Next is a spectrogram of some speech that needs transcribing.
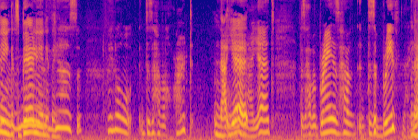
thing. It's barely anything. Yes, I know. Does it have a heart? Not yet. Not yet. Does it have a brain? Does it have? Does it breathe? Not, Not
